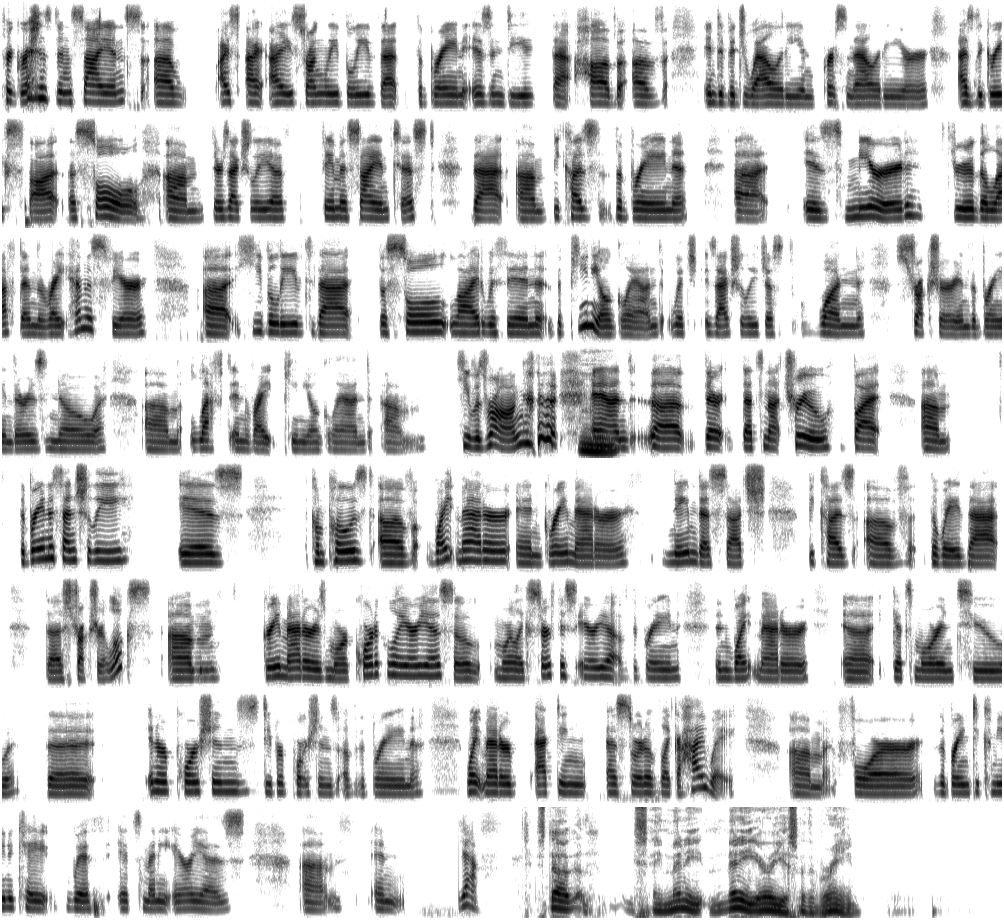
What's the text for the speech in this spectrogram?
progressed in science, uh, I, I- I strongly believe that the brain is indeed that hub of individuality and personality, or as the Greeks thought, a soul. Um, there's actually a famous scientist that um, because the brain uh, is mirrored through the left and the right hemisphere, uh, he believed that the soul lied within the pineal gland, which is actually just one structure in the brain. There is no um, left and right pineal gland. Um, he was wrong, hmm and uh, there that's not true. But um, the brain essentially is composed of white matter and gray matter, named as such because of the way that the structure looks. Um, gray matter is more cortical area, so more like surface area of the brain, and white matter uh, gets more into the inner portions, deeper portions of the brain. White matter acting as sort of like a highway um, for the brain to communicate with its many areas um, and yeah, So you say many many areas of the brain.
